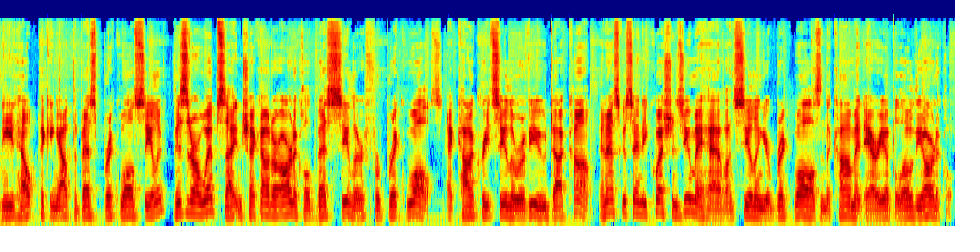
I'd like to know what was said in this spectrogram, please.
Need help picking out the best brick wall sealer? Visit our website and check out our article Best Sealer for Brick Walls at concretesealerreview.com and ask us any questions you may have on sealing your brick walls in the comment area below the article.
